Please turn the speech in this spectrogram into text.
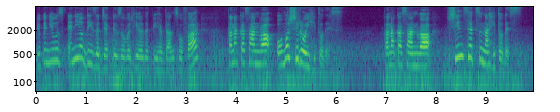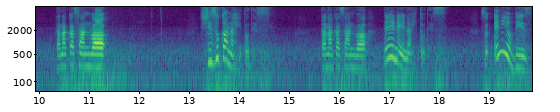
You can use any of these adjectives over here that we have done so far. Tanaka san wa omoshiroi hito desu. Tanaka san wa shinsetsu na hito desu. Tanaka san wa shizuka na hito desu. Tanaka san wa teinei na hito desu. So, any of these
